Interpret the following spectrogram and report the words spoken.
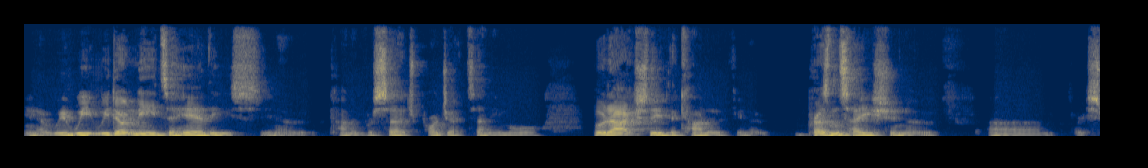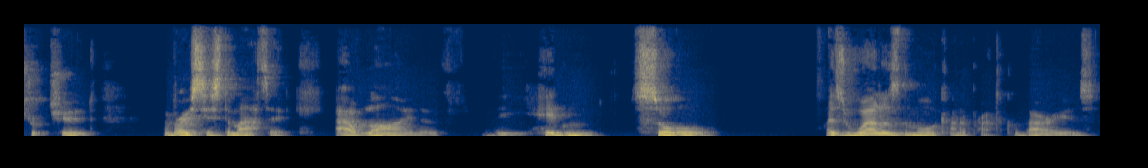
You know we, we, we don't need to hear these you know kind of research projects anymore. But actually the kind of you know presentation of um, very structured and very systematic outline of the hidden subtle as well as the more kind of practical barriers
